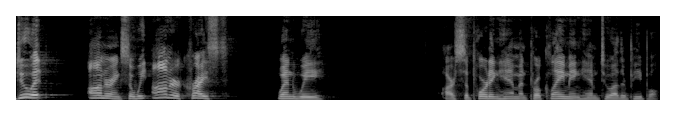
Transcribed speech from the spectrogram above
Do it honoring. So we honor Christ when we are supporting him and proclaiming him to other people.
